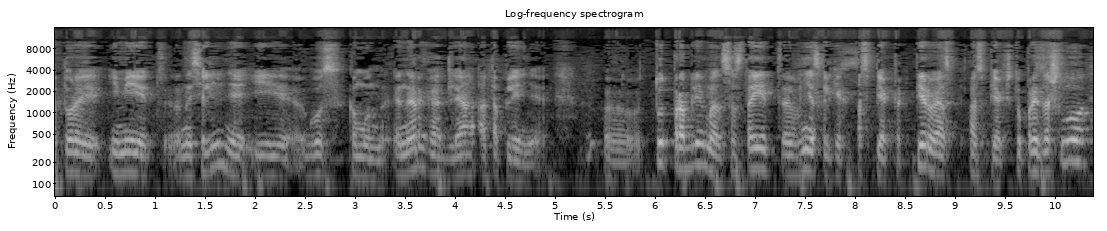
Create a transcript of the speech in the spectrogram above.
которые имеет население и Госкоммунэнерго для отопления. Э, Тут проблема состоит в нескольких аспектах. Первый ас- аспект, что произошло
